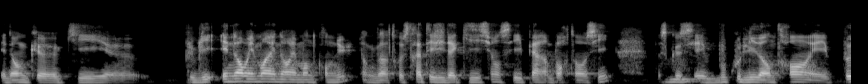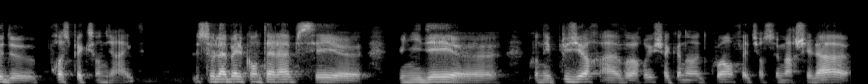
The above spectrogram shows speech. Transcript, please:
et donc euh, qui euh, publie énormément, énormément de contenu. Donc notre stratégie d'acquisition, c'est hyper important aussi parce que mmh. c'est beaucoup de leads entrants et peu de prospection directe ce label Comptalab, c'est euh, une idée euh, qu'on est plusieurs à avoir eu chacun dans notre coin en fait sur ce marché-là.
